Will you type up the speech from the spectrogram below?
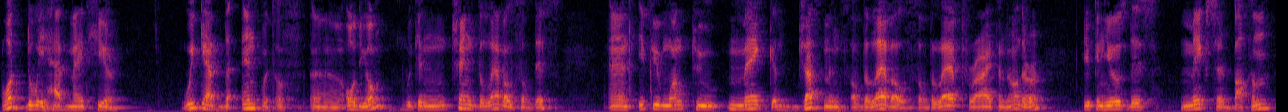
what do we have made here? we get the input of uh, audio. We can change the levels of this. And if you want to make adjustments of the levels of the left right and other you can use this mixer button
